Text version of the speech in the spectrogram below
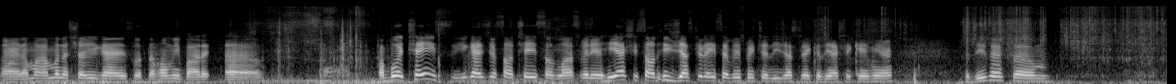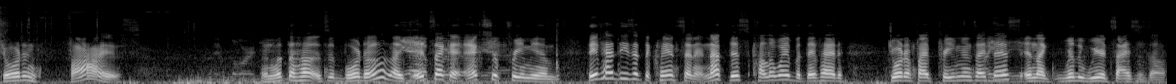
All right, I'm, I'm gonna show you guys what the homie bought it. Uh, my boy Chase, you guys just saw Chase on the last video. He actually saw these yesterday. Sent me a picture of these yesterday because he actually came here. But these are some Jordan 5s. And what the hell is it Bordeaux? Like Yeah, it's like an extra yeah. premium. They've had these at the clearance center, not this colorway, but they've had Jordan Five premiums like Oh, yeah, this in like really weird sizes though,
